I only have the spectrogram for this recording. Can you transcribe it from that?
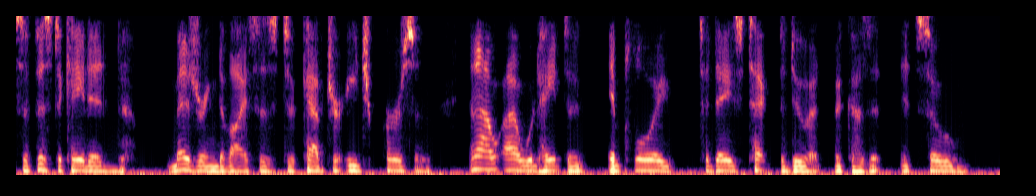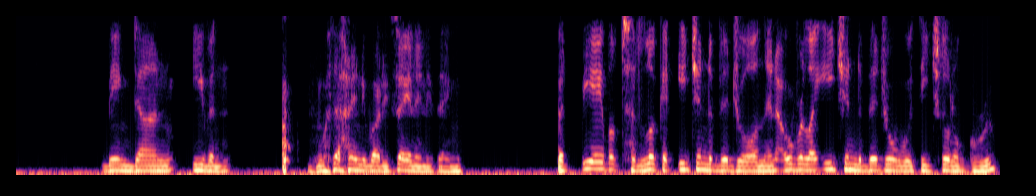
sophisticated measuring devices to capture each person. And I, I would hate to employ today's tech to do it because it, it's so being done even without anybody saying anything. But be able to look at each individual and then overlay each individual with each little group,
